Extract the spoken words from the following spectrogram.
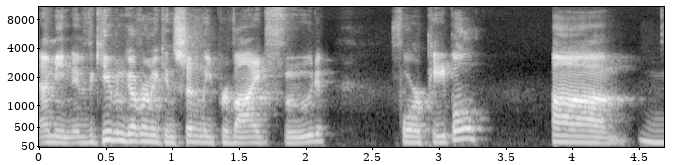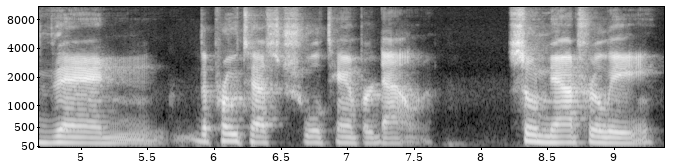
I mean, if the Cuban government can suddenly provide food for people, um, then the protests will tamper down. So naturally,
